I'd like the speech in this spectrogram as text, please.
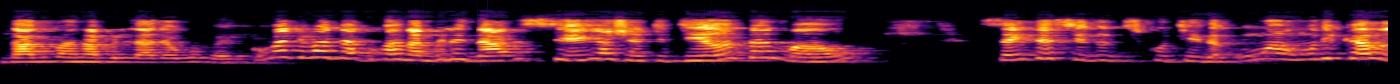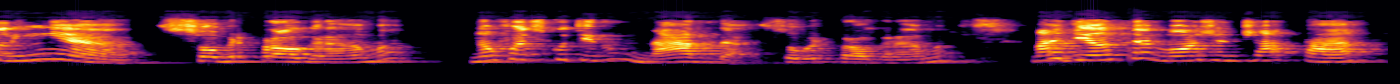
dar governabilidade ao governo. Como é que vai dar governabilidade se a gente, de antemão, sem ter sido discutida uma única linha sobre programa, não foi discutido nada sobre programa, mas de antemão a gente já está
